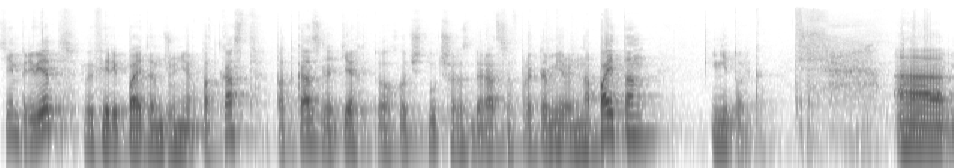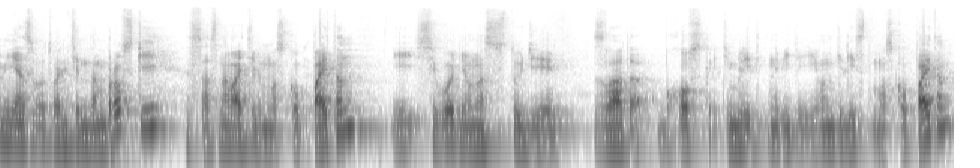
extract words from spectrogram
Всем привет! В эфире Python Junior подкаст. Подкаст для тех, кто хочет лучше разбираться в программировании на Python и не только. А, меня зовут Валентин Домбровский, сооснователь Moscow Python. И сегодня у нас в студии Злата Буховская, тимлит NVIDIA евангелист Moscow Python,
